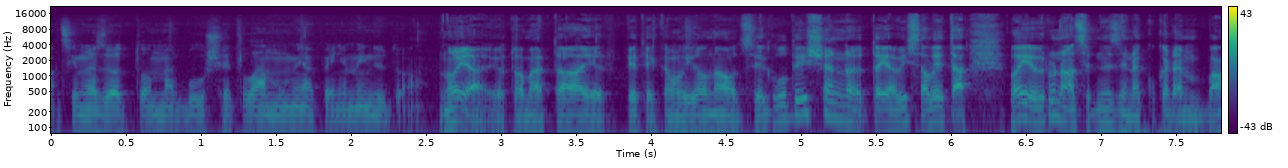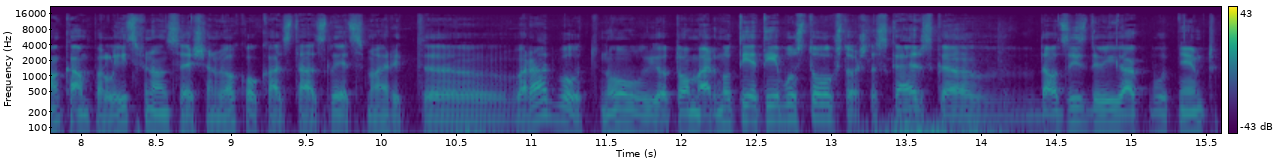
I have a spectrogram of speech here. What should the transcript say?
acīm redzot, tomēr būs šie lēmumi jāpieņem individuāli. Nu jā, jo tomēr tā ir pietiekami liela naudas ieguldīšana tajā visā lietā. Vai jau runāts ir, nezinu, kaut kādām bankām par līdzfinansēšanu, vēl kaut kādas tādas lietas, Mairit, uh, varētu būt? Nu, jo tomēr nu, tie, tie būs tūkstoši. Tas skaidrs, ka daudz izdevīgāk būtu ņemt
